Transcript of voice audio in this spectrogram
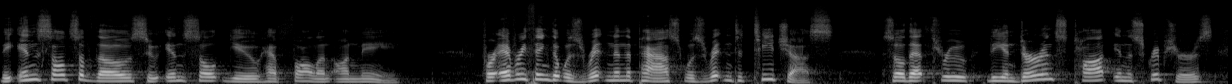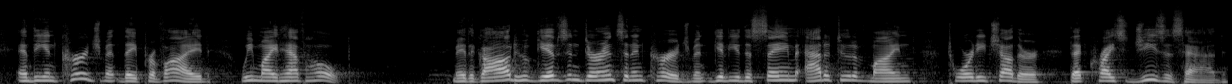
the insults of those who insult you have fallen on me. For everything that was written in the past was written to teach us, so that through the endurance taught in the Scriptures and the encouragement they provide, we might have hope. May the God who gives endurance and encouragement give you the same attitude of mind toward each other that Christ Jesus had,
